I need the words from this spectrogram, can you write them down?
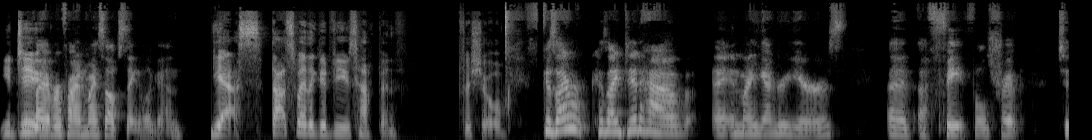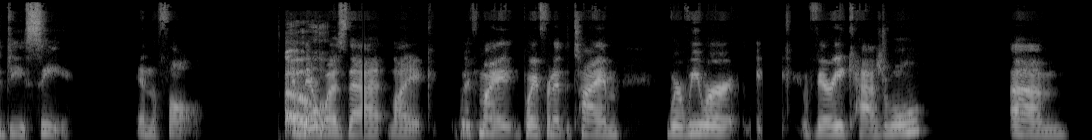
You do if. I ever find myself single again. Yes, that's where the good views happen, for sure. Because I because I did have uh, in my younger years a, a fateful trip to DC in the fall, and there Oh. was that like with my boyfriend at the time where we were like very casual, um,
